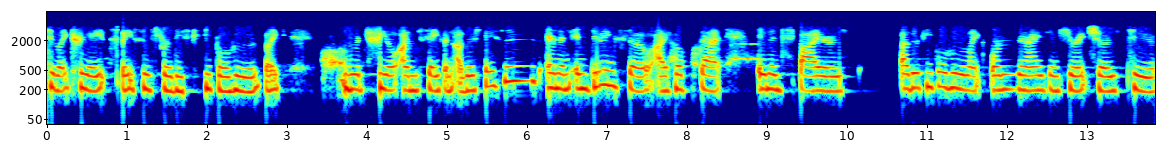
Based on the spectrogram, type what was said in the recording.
to like create spaces for these people who like would feel unsafe in other spaces. And in, in doing so i hope that it inspires other people who like organize and curate shows to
